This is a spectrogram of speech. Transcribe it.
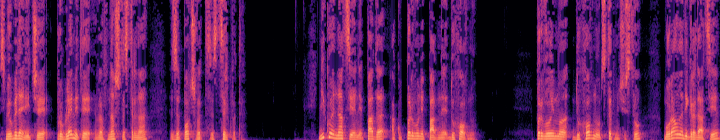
сме убедени, че проблемите в нашата страна започват с църквата. Никоя нация не пада, ако първо не падне духовно. Първо има духовно отстъпничество, морална деградация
